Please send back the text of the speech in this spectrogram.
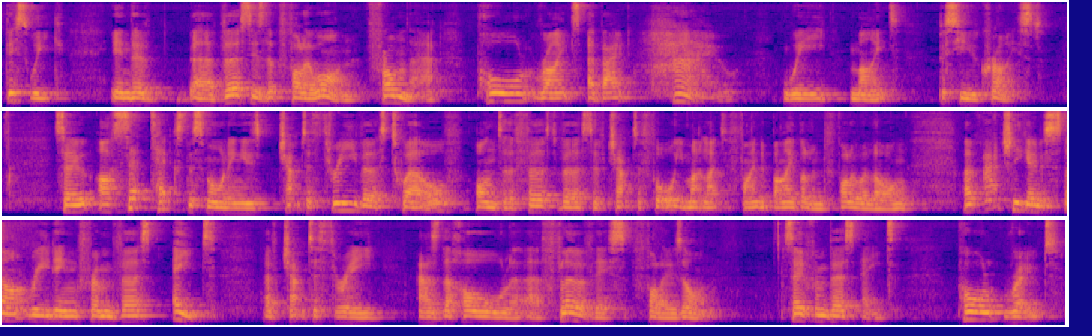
This week, in the uh, verses that follow on from that, Paul writes about how we might pursue Christ. So, our set text this morning is chapter 3, verse 12, on to the first verse of chapter 4. You might like to find a Bible and follow along. I'm actually going to start reading from verse 8 of chapter 3 as the whole uh, flow of this follows on. So, from verse 8, Paul wrote,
